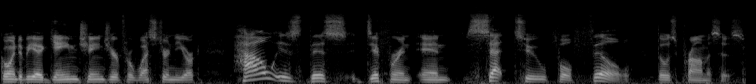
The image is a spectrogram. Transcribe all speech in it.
going to be a game changer for Western New York. How is this different and set to fulfill those promises?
